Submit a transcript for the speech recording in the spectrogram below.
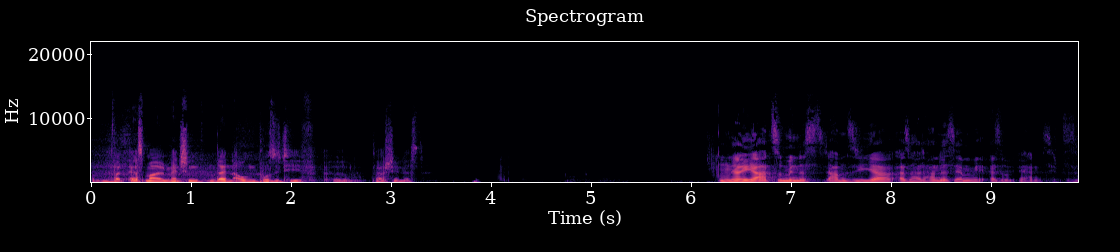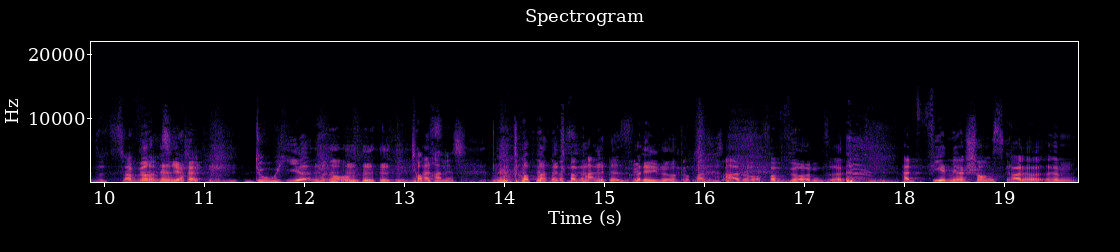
Was erstmal Menschen in deinen Augen positiv äh, dastehen lässt. Naja, zumindest haben sie ja, also hat Hannes ja, mehr, also der Hannes, jetzt ist es verwirrend hier. Du hier im Raum. Top Also- Hannes. Top Hannes. Top Hannes. Nee, nur noch Top Hannes. Also aber auch verwirrend. Hat viel mehr Chance gerade, ähm,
